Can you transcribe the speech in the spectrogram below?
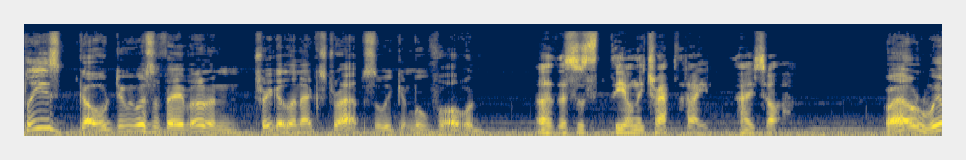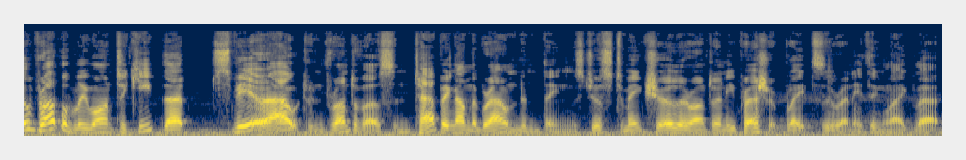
Please go do us a favor and trigger the next trap so we can move forward. Uh, this was the only trap that I, I saw. Well, we'll probably want to keep that spear out in front of us and tapping on the ground and things just to make sure there aren't any pressure plates or anything like that.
